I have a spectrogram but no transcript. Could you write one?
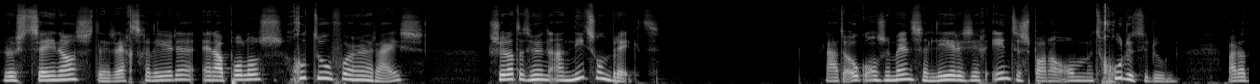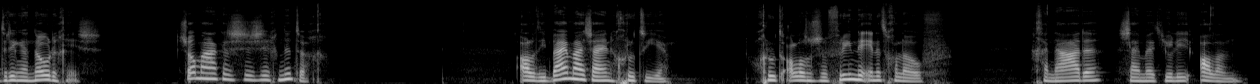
Rust Zenas, de rechtsgeleerde, en Apollos goed toe voor hun reis, zodat het hun aan niets ontbreekt. Laten ook onze mensen leren zich in te spannen om het goede te doen, waar dat dringend nodig is. Zo maken ze zich nuttig. Alle die bij mij zijn, groeten je. Groet al onze vrienden in het geloof. Genade zijn met jullie allen.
